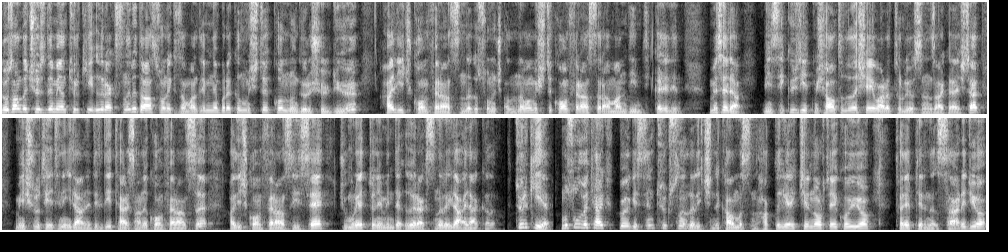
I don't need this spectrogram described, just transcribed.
Lozan'da çözülemeyen Türkiye-Irak sınırı daha sonraki zaman dilimine bırakılmıştı. Konunun görüşüldüğü Haliç konferansında da sonuç alınamamıştı. Konferanslara aman diyeyim dikkat edin. Mesela 1876'da da şey var hatırlıyorsanız arkadaşlar. Meşrutiyetin ilan edildiği Tersane Konferansı. Haliç Konferansı ise Cumhuriyet döneminde Irak sınırıyla alakalı. Türkiye, Musul ve Kerkük bölgesinin Türk sınırları içinde kalmasının haklı gerekçelerini ortaya koyuyor. Taleplerine ısrar ediyor.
